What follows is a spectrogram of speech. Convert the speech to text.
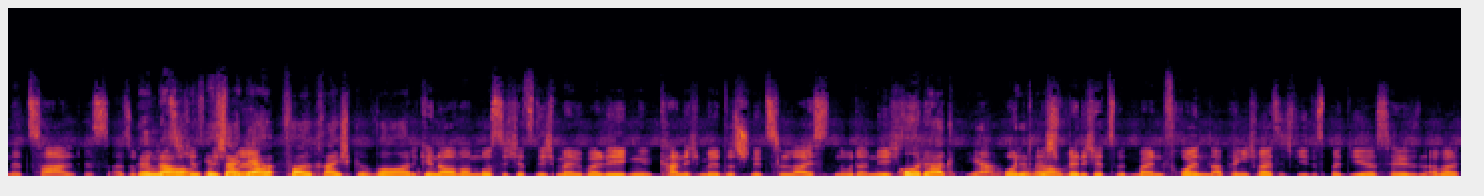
eine Zahl ist. Also Genau, ihr seid mehr, erfolgreich geworden. Genau, man muss sich jetzt nicht mehr überlegen, kann ich mir das Schnitzel leisten oder nicht. Oder, ja, Und genau. ich, wenn ich jetzt mit meinen Freunden abhänge, ich weiß nicht, wie das bei dir ist, Hazel, aber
